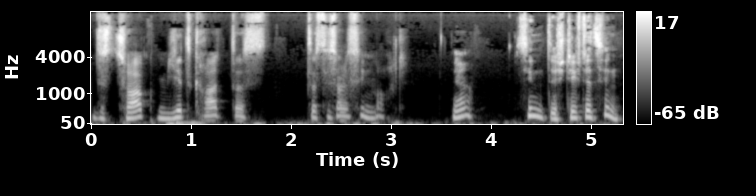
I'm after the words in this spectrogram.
Und das zeigt mir jetzt gerade, dass, dass das alles Sinn macht. Ja, Sinn, das stiftet Sinn.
